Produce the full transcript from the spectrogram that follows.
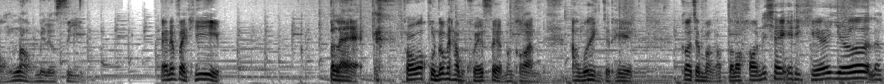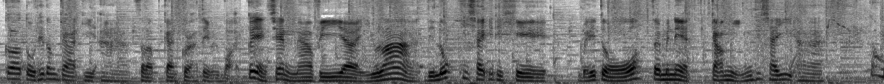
องเหล่าเมโลซีนเป็นเอฟเฟกที่แปลก เพราะว่าคุณต้องไปทำเควสเสริมมาก่อน เอาไว้ถึงจะเทพ ก็จะเหมาะกับตัวละครที่ใช้ ATK เยอะ แล้วก็ตัวที่ต้องการ ER สำหรับการกดอันติบ่อยๆ ก็อย่างเช่น Navi ยูล่าดิลุกที่ใช้ ATK เบโตเฟมิเนตกาหมิงที่ใช้ ER ต้อง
